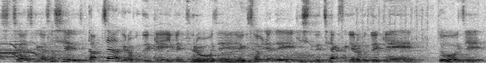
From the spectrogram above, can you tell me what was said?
진짜 제가 사실 깜짝 여러분들께 이벤트로 이제 여기 서울여대에 계시는 재학생 여러분들께 또 이제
